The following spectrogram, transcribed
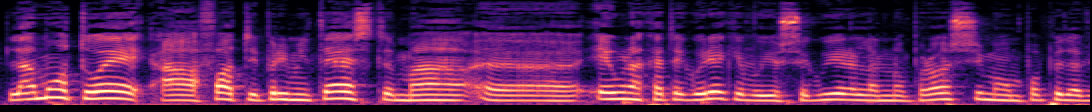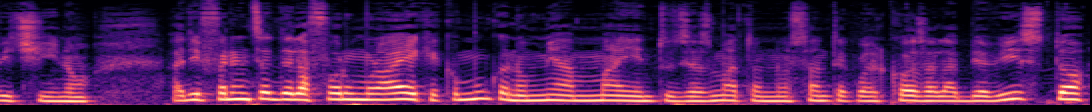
La Moto E ha fatto i primi test, ma eh, è una categoria che voglio seguire l'anno prossimo un po' più da vicino. A differenza della Formula E che comunque non mi ha mai entusiasmato nonostante qualcosa l'abbia visto,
